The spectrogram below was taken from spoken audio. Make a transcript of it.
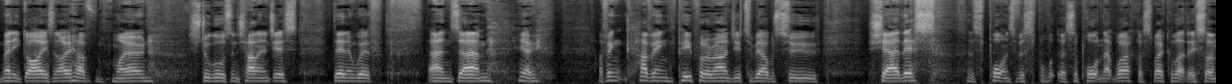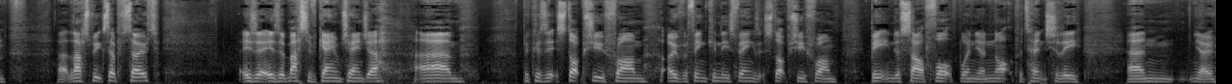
many guys, and I have my own struggles and challenges dealing with. And um, you know, I think having people around you to be able to share this, the importance of a support, network. I spoke about this on uh, last week's episode. Is a, is a massive game changer um, because it stops you from overthinking these things. It stops you from beating yourself up when you're not potentially, um, you know,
